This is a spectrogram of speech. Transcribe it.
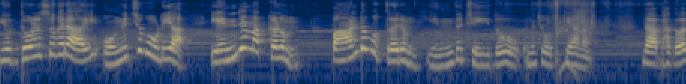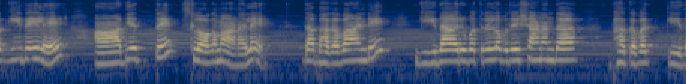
യുദ്ധോത്സുകരായി ഒന്നിച്ചുകൂടിയ എന്റെ മക്കളും പാണ്ഡുപുത്രരും എന്തു ചെയ്തു? എന്ന് ചോദിക്കുകയാണ്. ദാ ഭഗവത്ഗീതയിലെ ആദ്യത്തെ ശ്ലോകമാണ് അല്ലേ? ദാ ഭഗവാന്റെ ഗീതാരൂപത്തിലുള്ള ഉപദേശമാണ് എന്താ ഭഗവത്ഗീത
